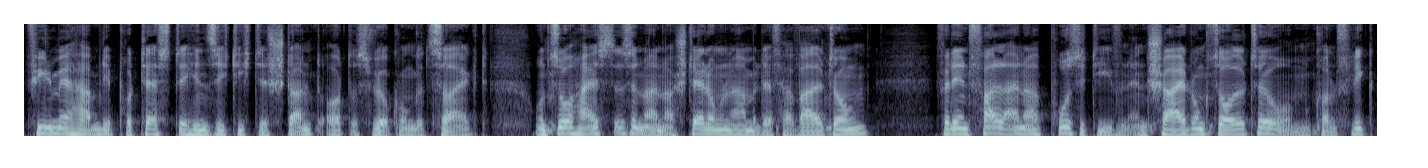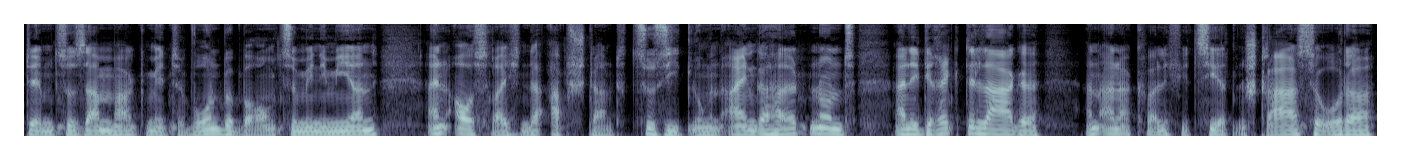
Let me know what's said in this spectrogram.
Vielmehr haben die Proteste hinsichtlich des Standortes Wirkung gezeigt. Und so heißt es in einer Stellungnahme der Verwaltung, für den Fall einer positiven Entscheidung sollte, um Konflikte im Zusammenhang mit Wohnbebauung zu minimieren, ein ausreichender Abstand zu Siedlungen eingehalten und eine direkte Lage an einer qualifizierten Straße oder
